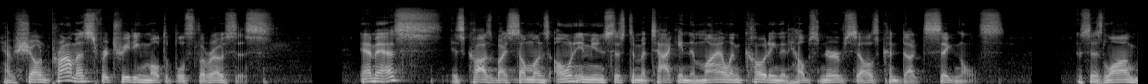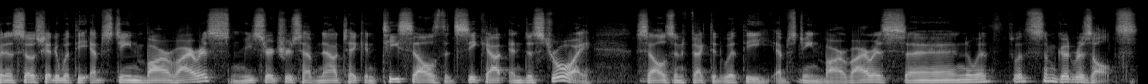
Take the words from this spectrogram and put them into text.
have shown promise for treating multiple sclerosis. MS is caused by someone's own immune system attacking the myelin coating that helps nerve cells conduct signals. This has long been associated with the Epstein Barr virus, and researchers have now taken T cells that seek out and destroy cells infected with the Epstein Barr virus, and with, with some good results.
